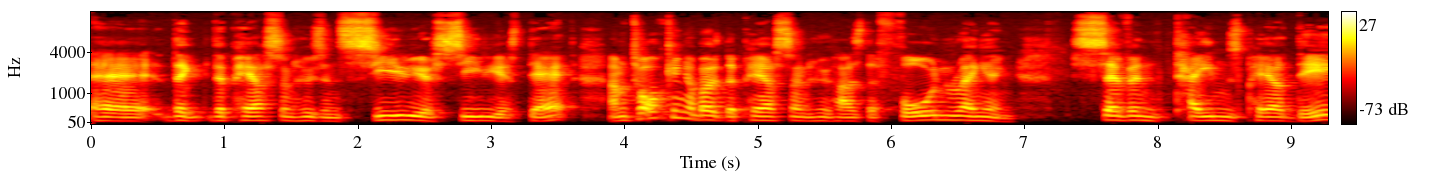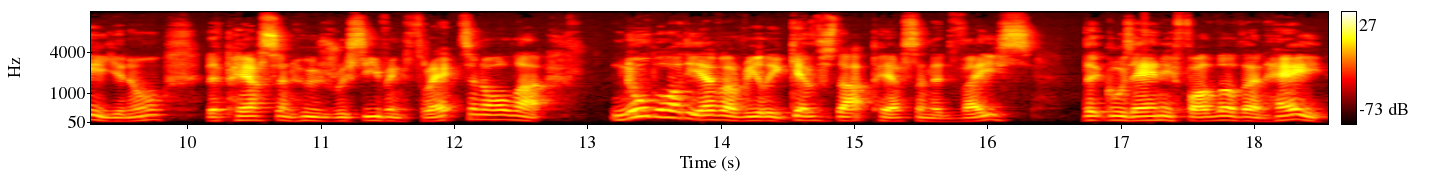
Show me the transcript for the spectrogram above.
uh, the the person who's in serious serious debt. I'm talking about the person who has the phone ringing seven times per day. You know, the person who's receiving threats and all that nobody ever really gives that person advice that goes any further than, hey,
